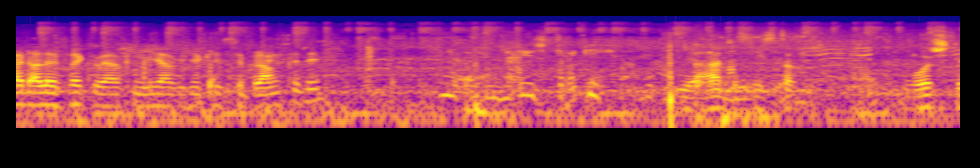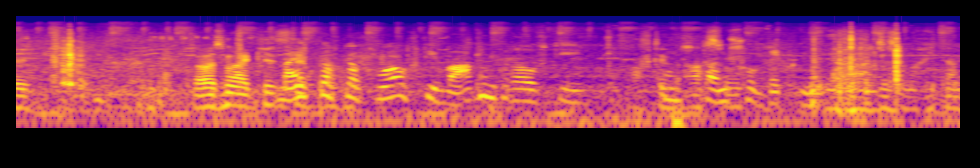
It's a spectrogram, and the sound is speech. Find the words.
Leute alles wegwerfen. Hier habe ich eine Kiste Bronze. Die ist dreckig. Ja, das ist doch wurstig. Da ist mal eine Kiste. Meist doch davor auf die Wagen drauf, die auf dem Ach dann so. schon wegnehmen. Ja, das mache ich dann.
